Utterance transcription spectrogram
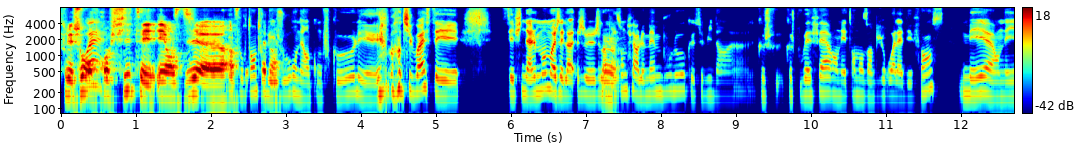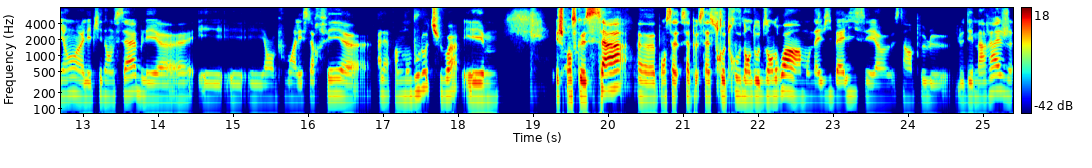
tous les jours, on profite et, on se dit. Euh, et pourtant, tous les jours, on est en conf call. Et tu vois, c'est c'est finalement, moi j'ai l'impression de faire le même boulot que celui que je, que je pouvais faire en étant dans un bureau à la défense, mais en ayant les pieds dans le sable et, et, et, en pouvant aller surfer à la fin de mon boulot, tu vois. Et, et je pense que ça, euh, bon, ça, ça, peut, ça, se retrouve dans d'autres endroits. Hein. À mon avis, Bali, c'est euh, un peu le, le démarrage,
